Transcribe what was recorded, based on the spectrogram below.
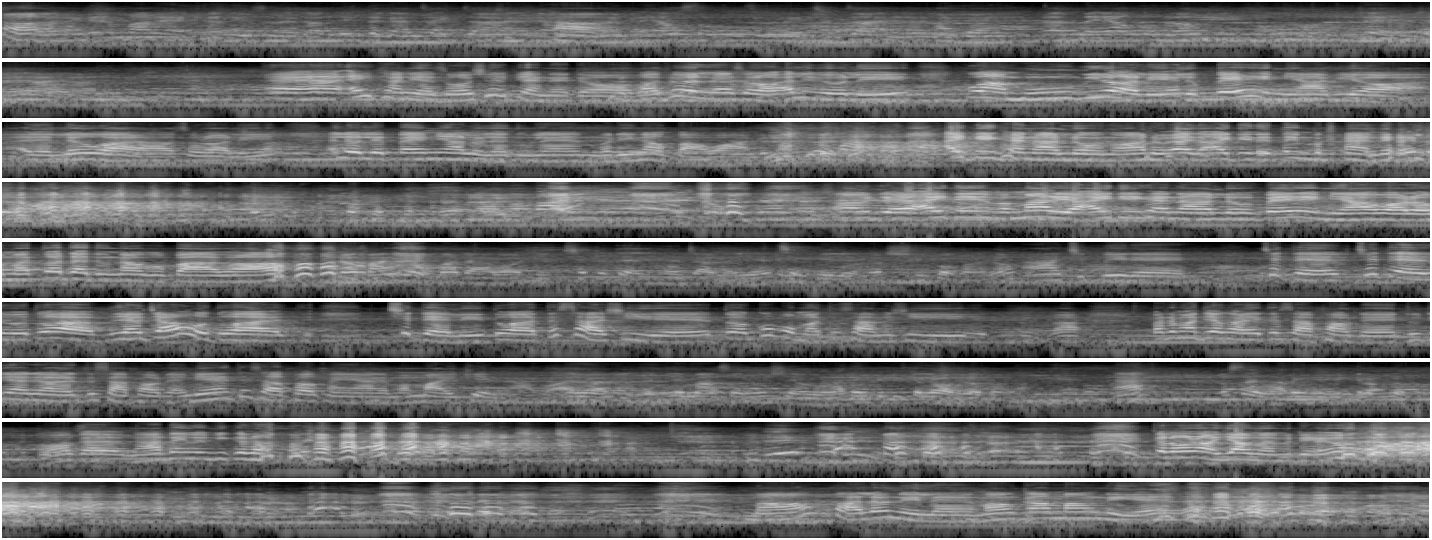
ဒါနဲ့မှလည်းအခန်းလေးဆိုတော့တိတ်တက်ကကြိုက်ကြတယ်နှစ်ယောက်ဆုံးဆိုရင်ချစ်ကြတယ်ဒါနှစ်ယောက်ကိုဘယ်လောက်ထိတဲ့ရိုက်ရရလဲ အဲအဲအဲ့ခန်းကြီးကဇော်ချွေပြန်နေတော့ဘာဖြစ်လဲဆိုတော့အဲ့လိုမျိုးလေကိုကမူပြီးတော့လေအဲ့လိုပဲတွေများပြီးတော့အဲ့လိုလောက်ရတာဆိုတော့လေအဲ့လိုလေပဲများလို့လဲသူလဲမဒီနောက်ပါသွားတယ်အိုက်တင်ခန္ဓာလွန်သွားလို့အဲ့ဒါအိုက်တင်တွေတိတ်မခံနဲ့လို့မမကြီးရဲ့အဲ့လိုပြန်ရဟုတ်တယ်အိုက်တင်မမတွေကအိုက်တင်ခန္ဓာလွန်ပဲတွေများသွားတော့မှတွတ်တက်သူနောက်ကိုပါသွားနောက်ပိုင်းတော့မှတ်တာပေါ့ဒီချစ်တဲ့အခန်းကြောင့်လည်းအရင်ချစ်ပေးတယ်နော်ရှူပေါ်မှာနော်အာချစ်ပေးတယ်ချစ်တယ်ချစ်တယ်ဆိုတော့သူကယောက်ျားကိုသူက ချစ်တယ်လေသူကတစ္ဆာရှိတယ်သူကကိုယ့်ပေါ်မှာတစ္ဆာမရှိအာပထမတစ်ယောက်ကလည်းတစ္ဆာဖောက်တယ်ဒုတိယတစ်ယောက်ကလည်းတစ္ဆာဖောက်တယ်အများကြီးတစ္ဆာဖောက်ခံရတယ်မမကြီးဖြစ်နေတာပေါ့အဲ့အဲ့တော့တော့ဒီအပြင်မှာဆိုလို့ရှိရင်ငါတို့ဒီကလော့လောက်ပါလားဟမ်ပတ်စံငါတို့ဒီကလော့လောက်ပါလားဟောကငါးသိန်းပဲပြီးကတော့ကလုံးတော့ရောက်မှမတင်ဘူးမောင်ဘာလုပ်နေလဲမောင်ကားမောင်းနေရဲ့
